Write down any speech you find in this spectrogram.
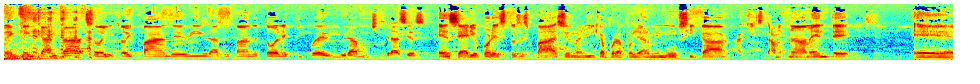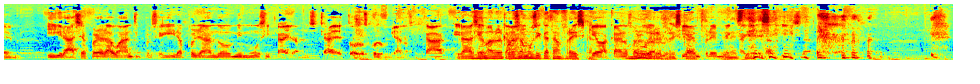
Me, me encanta, soy, soy fan de Vibra, soy fan de todo el equipo de Vibra, muchas gracias en serio por estos espacios, Marica, por apoyar mi música, aquí estamos nuevamente, Eh, y gracias por el aguante y por seguir apoyando mi música y la música de todos los colombianos acá. Gracias Manuel por esa música tan fresca. Qué bacano Muy saludarlos refrescante siempre, me este-. Bueno,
